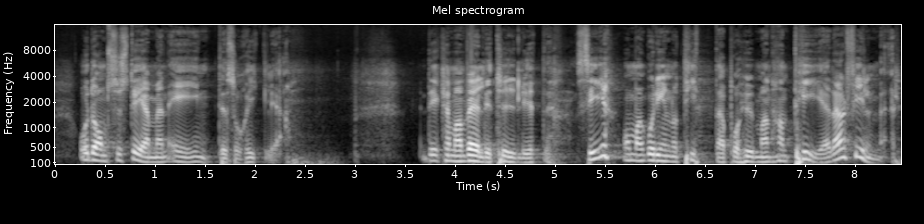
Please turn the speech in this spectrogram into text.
Och de systemen är inte så skickliga. Det kan man väldigt tydligt se om man går in och tittar på hur man hanterar filmer.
